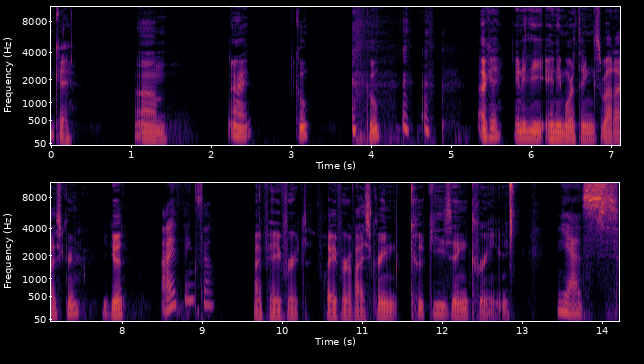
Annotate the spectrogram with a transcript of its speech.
Okay. Um, all right. Cool. Cool. okay. Any any more things about ice cream? You good? I think so. My favorite flavor of ice cream, cookies and cream. Yes.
